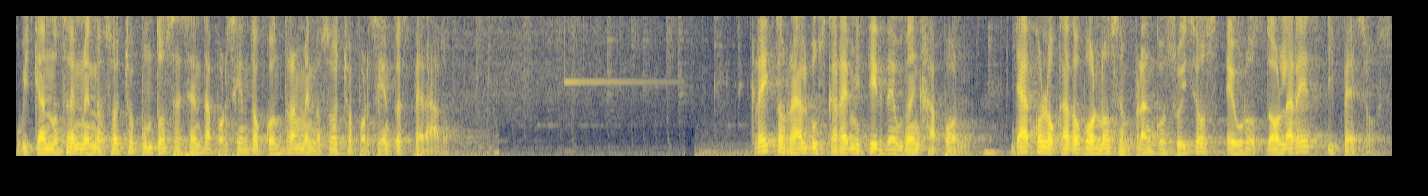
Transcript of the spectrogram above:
ubicándose en menos 8.60% contra menos 8% esperado. Crédito Real buscará emitir deuda en Japón. Ya ha colocado bonos en francos suizos, euros, dólares y pesos.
